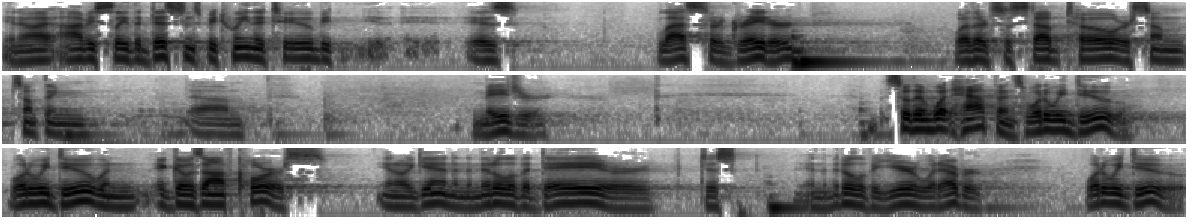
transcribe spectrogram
You know, obviously the distance between the two is less or greater, whether it's a stub toe or some something um, major. So then, what happens? What do we do? What do we do when it goes off course? You know, again, in the middle of a day or just in the middle of a year, whatever. What do we do?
